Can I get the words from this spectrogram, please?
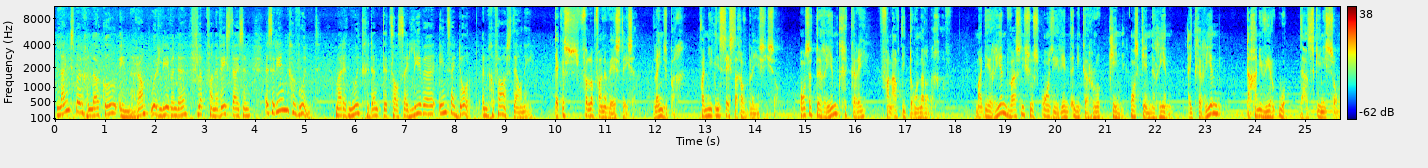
Lyngsburg local en rampoorlewende Flip van der Westhuizen is reën gewoond, maar het nooit gedink dit sal sy lewe en sy dorp in gevaar stel nie. Ek is Philip van der Westhuizen, Lyngsburg, van 1960 af bly is hierso. Ons het reën gekry vanaf die donderdag af. Maar die reën was nie soos ons die reën in die Karoo ken. Ons ken reën. Hy het gereën, dan gaan hy weer oop. Daar skyn die son.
